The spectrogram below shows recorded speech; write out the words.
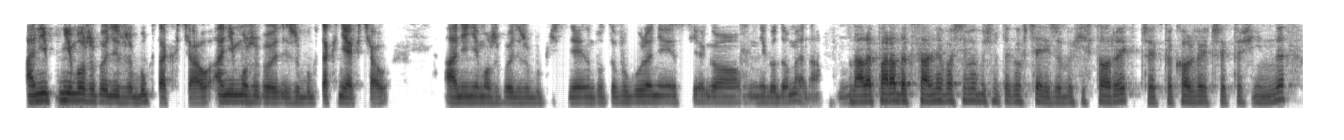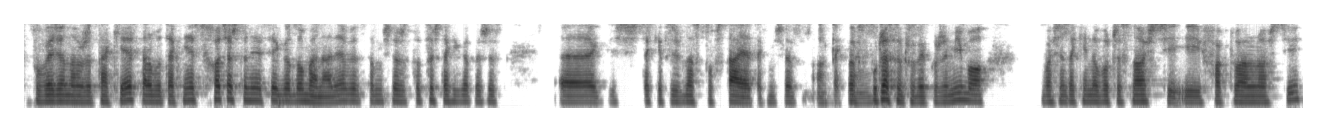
ani nie może powiedzieć, że Bóg tak chciał, ani może powiedzieć, że Bóg tak nie chciał ani nie może powiedzieć, że Bóg istnieje, no bo to w ogóle nie jest jego, jego domena. No ale paradoksalnie właśnie my byśmy tego chcieli, żeby historyk, czy ktokolwiek, czy ktoś inny powiedział nam, że tak jest albo tak nie jest, chociaż to nie jest jego domena, nie? Więc to myślę, że to coś takiego też jest, e, gdzieś takie coś w nas powstaje, tak myślę, w, okay. tak we współczesnym człowieku, że mimo właśnie takiej nowoczesności i faktualności,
